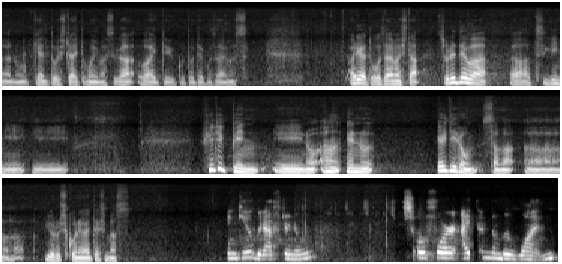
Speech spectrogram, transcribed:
あの検討したいと思いますが Y ということでございます。ありがとうございました。それでは次にフィリピンのアン・エヌ・エディロン様よろしくお願いいたします。Thank you. Good afternoon. So for item number one,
